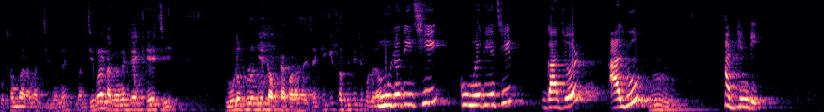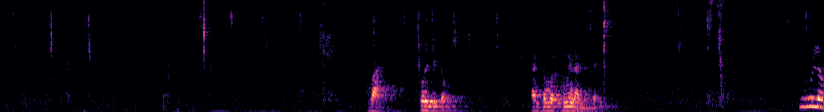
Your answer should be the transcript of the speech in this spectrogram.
প্রথমবার আমার জীবনে। মানে জীবনে আমি অনেক জায়গায় খেয়েছি। মুলো ফুলো দিয়ে টকটা করা হয়েছে। কি কি সবজি দিয়েছি বলে মূলো দিয়েছি কুমড়ো দিয়েছি গাজর আলু হুম। আর ভেন্ডি। পরিচিত। একদম ওরকমই লাগছে। মূলো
